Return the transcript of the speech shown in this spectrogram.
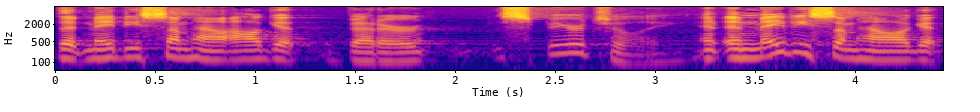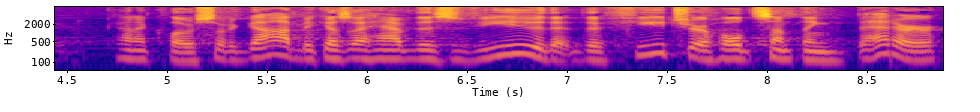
that maybe somehow I'll get better spiritually. And, and maybe somehow I'll get kind of closer to God because I have this view that the future holds something better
